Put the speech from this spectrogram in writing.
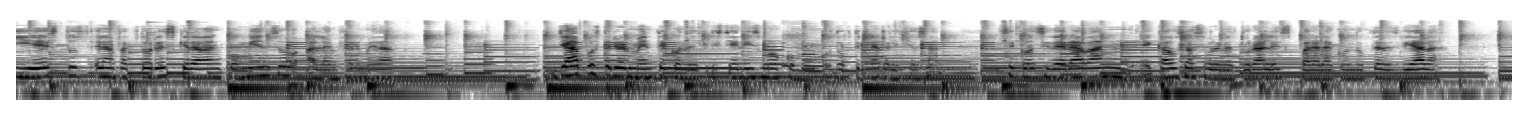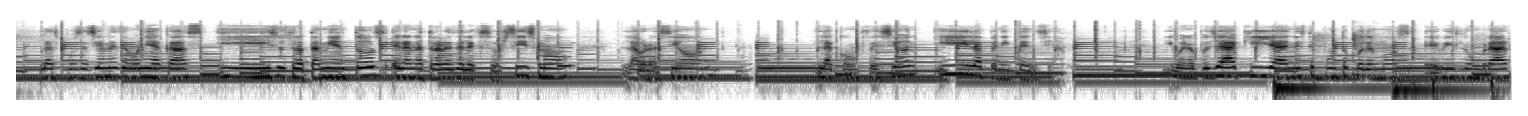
y estos eran factores que daban comienzo a la enfermedad. Ya posteriormente con el cristianismo como doctrina religiosa, se consideraban eh, causas sobrenaturales para la conducta desviada. Las posesiones demoníacas y sus tratamientos eran a través del exorcismo, la oración, la confesión y la penitencia bueno, pues ya aquí, ya en este punto podemos eh, vislumbrar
